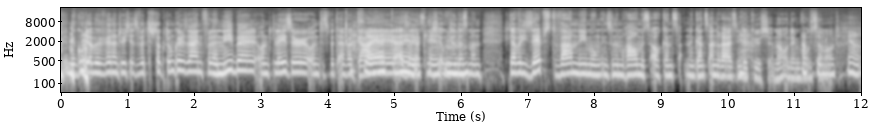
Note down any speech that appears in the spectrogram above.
Na gut, aber wir werden natürlich, es wird stockdunkel sein, voller Nebel und Laser und es wird einfach geil. So, geil. Also jetzt okay. nicht irgendwie so, dass mhm. man, ich glaube, die Selbstwahrnehmung in so einem Raum ist auch ganz eine ganz andere als in der Küche ne? oder im Wohnzimmer. Absolut, ja.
